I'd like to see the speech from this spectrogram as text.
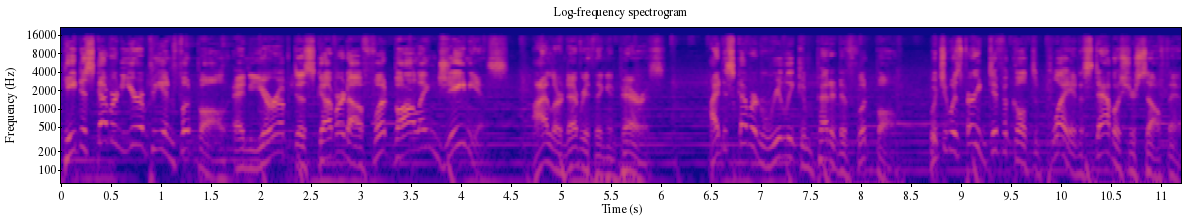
He discovered European football, and Europe discovered a footballing genius. I learned everything in Paris. I discovered really competitive football, which it was very difficult to play and establish yourself in.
